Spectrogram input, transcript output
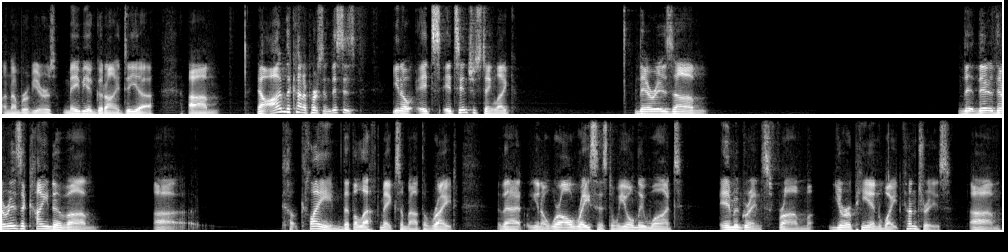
a number of years may be a good idea. Um, now, I'm the kind of person. This is, you know, it's it's interesting. Like, there is um, th- there there is a kind of um, uh, c- claim that the left makes about the right that you know we're all racist and we only want immigrants from European white countries um,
